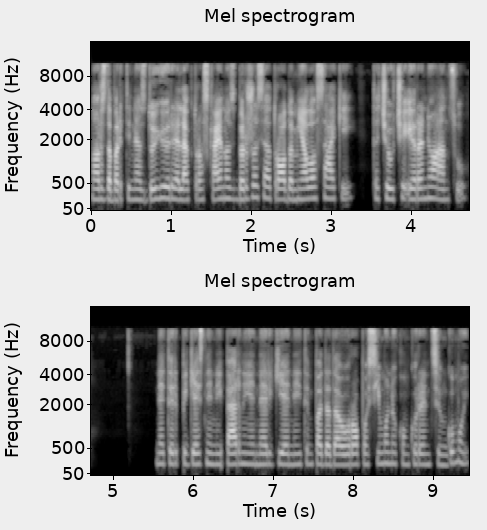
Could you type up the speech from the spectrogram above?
nors dabartinės dujų ir elektros kainos biržose atrodo mielos akiai, tačiau čia yra niuansų. Net ir pigesnė nei pernai energija neįtin padeda Europos įmonių konkurencingumui,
